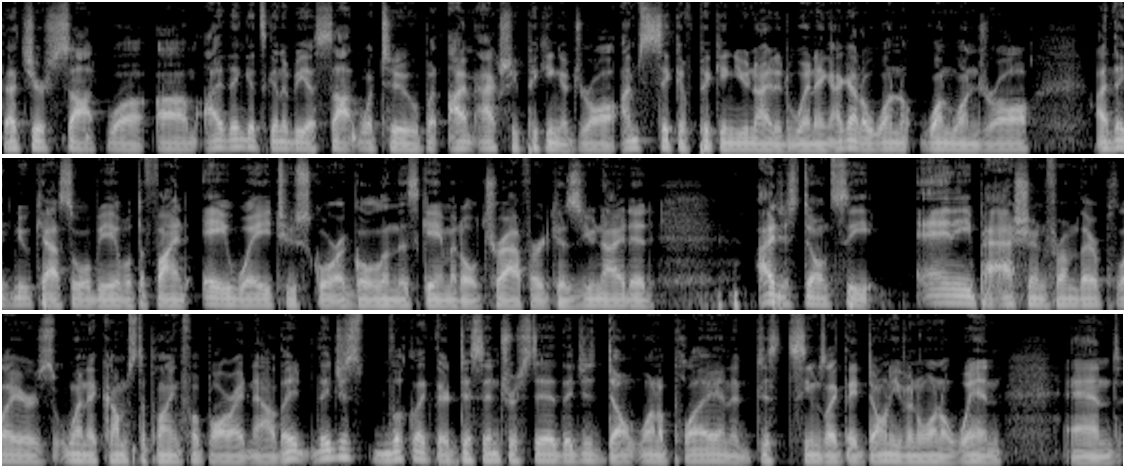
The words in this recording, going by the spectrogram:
that's your satwa. Um, I think it's going to be a satwa too, but I'm actually picking a draw. I'm sick of picking United winning. I got a one one one draw. I think Newcastle will be able to find a way to score a goal in this game at Old Trafford because United, I just don't see any passion from their players when it comes to playing football right now. They they just look like they're disinterested. They just don't want to play and it just seems like they don't even want to win. And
